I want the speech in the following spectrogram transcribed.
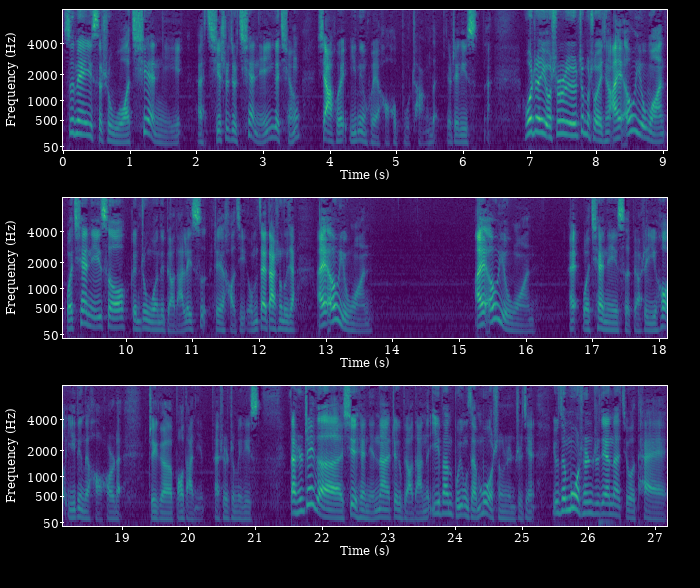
字面意思是我欠你，哎，其实就欠您一个情，下回一定会好好补偿的，就这个意思。或者有时候这么说也行，I owe you one，我欠你一次哦，跟中国的表达类似，这也好记。我们再大声读一下，I owe you one，I owe you one，哎，我欠你一次，表示以后一定得好好的这个报答您，哎，是这么一个意思。但是这个谢谢您呢，这个表达呢，一般不用在陌生人之间，用在陌生人之间呢，就太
